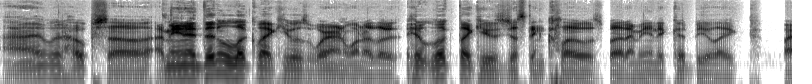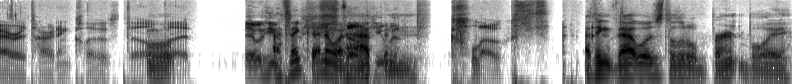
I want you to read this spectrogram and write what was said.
I would hope so. I mean, it didn't look like he was wearing one of those. It looked like he was just in clothes, but I mean, it could be like fire retardant clothes still. Well, but it- he- I think I know what still, happened. Close. I think that was the little burnt boy,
